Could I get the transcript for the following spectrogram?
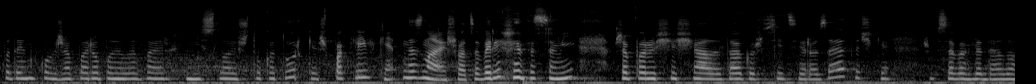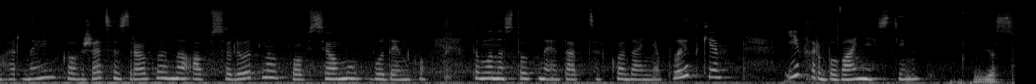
В будинку вже поробили верхній слой штукатурки, шпаклівки. Не знаю, що це вирішуйте самі. Вже порозчищали також всі ці розеточки, щоб все виглядало гарненько. Вже це зроблено абсолютно по всьому будинку. Тому наступний етап це вкладання плитки і фарбування стін. Єс.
